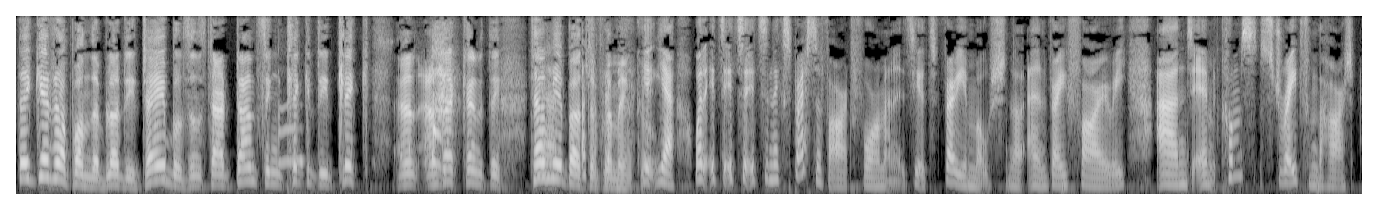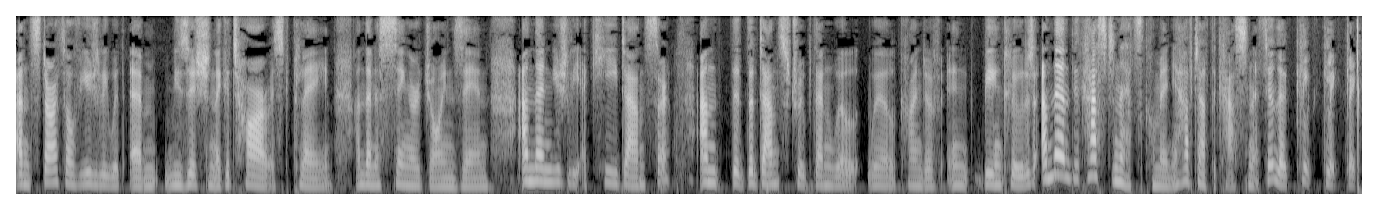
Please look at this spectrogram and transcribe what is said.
they get up on the bloody tables and start dancing clickety click and, and that kind of thing. Tell me about the flamenco. Yeah, yeah. well, it's it's it's an expressive art form, and it's it's very emotional and very fiery, and um, it comes straight from the heart, and starts off usually with a musician, a guitarist playing, and then a singer joins in, and then usually a key dancer, and the, the dance troupe then will will kind of in, be included, and then the castanets come in. You have to have the castanets, you know, the click click click.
